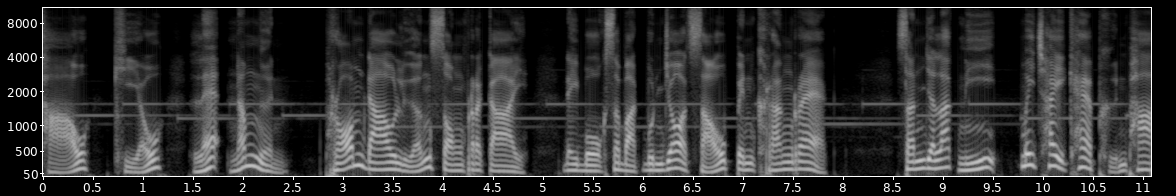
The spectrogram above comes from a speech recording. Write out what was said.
ขาว เขียว และน้ำเงิน พร้อมดาวเหลืองส่องประกาย ได้โบกสะบัดบนยอดเสาเป็นครั้งแรก สัญญลักษณ์นี้ไม่ใช่แค่ผืนผ้า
